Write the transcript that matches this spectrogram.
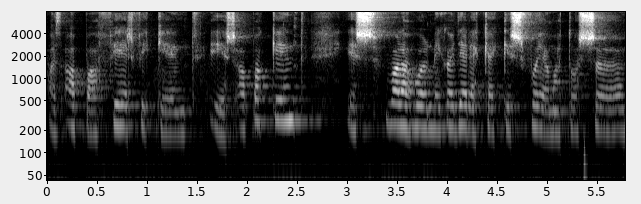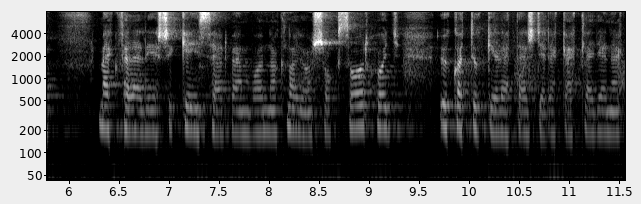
az apa férfiként és apaként, és valahol még a gyerekek is folyamatos megfelelési kényszerben vannak nagyon sokszor, hogy ők a tökéletes gyerekek legyenek.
